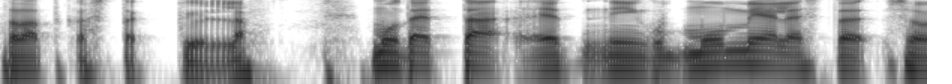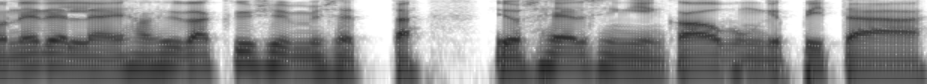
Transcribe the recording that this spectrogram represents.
ratkaista kyllä. Mutta että et niinku mun mielestä se on edelleen ihan hyvä kysymys, että jos Helsingin kaupunki pitää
